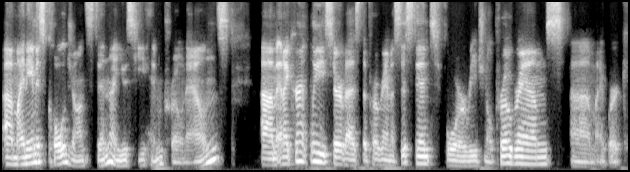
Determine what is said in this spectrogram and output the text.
uh, my name is Cole Johnston. I use he, him pronouns. Um, and I currently serve as the program assistant for regional programs. Um, I work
